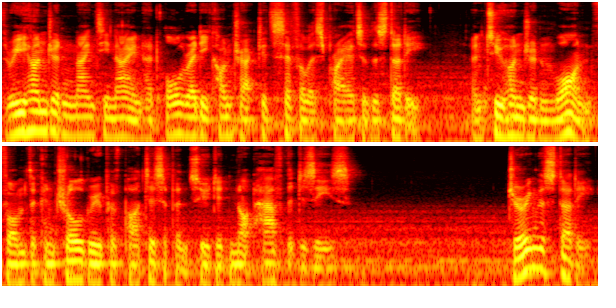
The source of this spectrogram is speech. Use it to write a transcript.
399 had already contracted syphilis prior to the study, and 201 formed the control group of participants who did not have the disease. During the study,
